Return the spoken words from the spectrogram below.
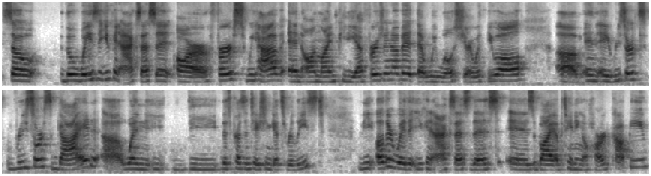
So the ways that you can access it are first, we have an online PDF version of it that we will share with you all. Um, in a resource resource guide uh, when the this presentation gets released. The other way that you can access this is by obtaining a hard copy.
